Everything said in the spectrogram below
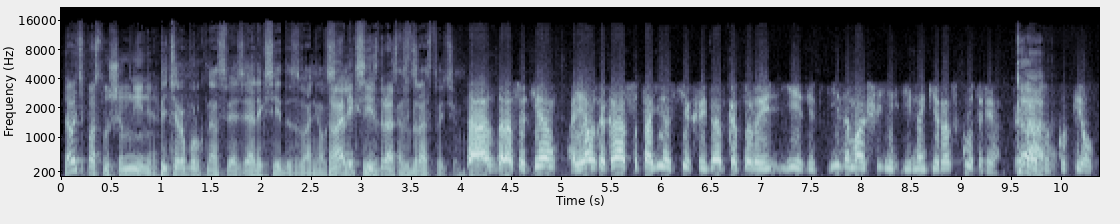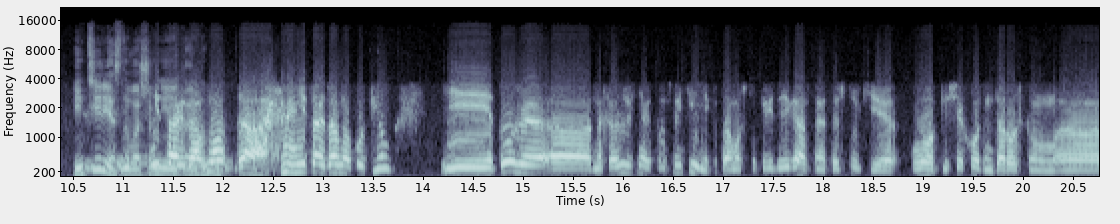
Давайте послушаем мнение. Петербург на связи. Алексей дозвонился. Алексей, здравствуйте. Здравствуйте. Да, здравствуйте. А я вот как раз вот один из тех ребят, который ездит и на машине, и на гироскутере. Так. вот купил. Интересно ваше не мнение. так как давно, да, не так давно купил. И тоже э, нахожусь в некотором смятении, потому что передвигаться на этой штуке по пешеходным дорожкам э,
